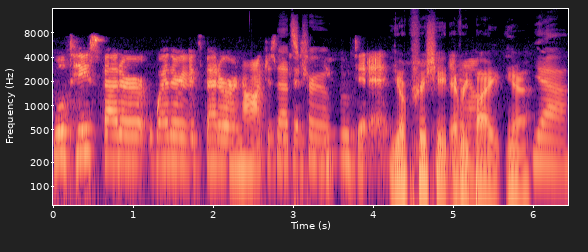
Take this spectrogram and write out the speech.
will taste better whether it's better or not just that's because true. you did it. You appreciate every know? bite. Yeah. Yeah.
